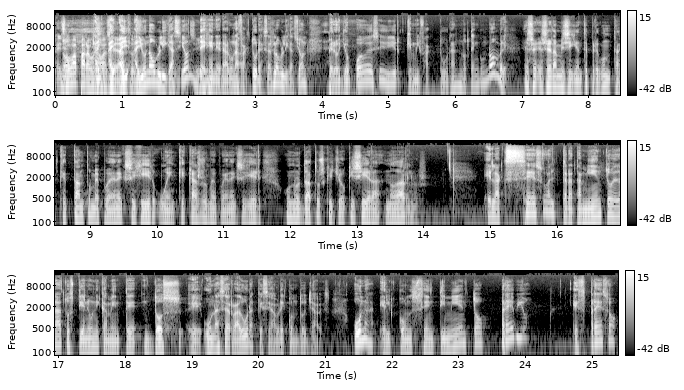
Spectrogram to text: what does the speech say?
Eso va para una hay, base de datos. Hay, una obligación de generar una factura, esa es la obligación. Pero yo puedo decidir que mi factura no tenga un nombre. esa era mi siguiente pregunta. ¿Qué tanto me pueden exigir o en qué casos me pueden exigir unos datos que yo quisiera no darlos? El acceso al tratamiento de datos tiene únicamente dos, eh, una cerradura que se abre con dos llaves. Una, el consentimiento previo, expreso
